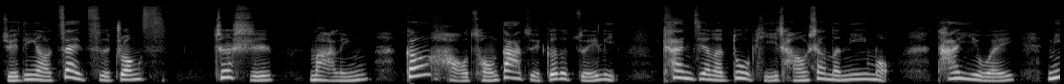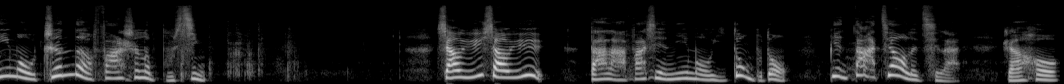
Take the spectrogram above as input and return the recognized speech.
决定要再次装死。这时，马林刚好从大嘴哥的嘴里看见了肚皮朝上的尼莫，他以为尼莫真的发生了不幸。小鱼，小鱼！达拉发现尼莫一动不动，便大叫了起来，然后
